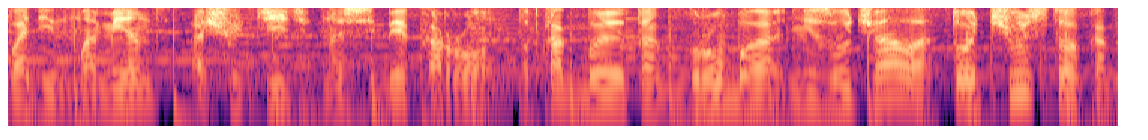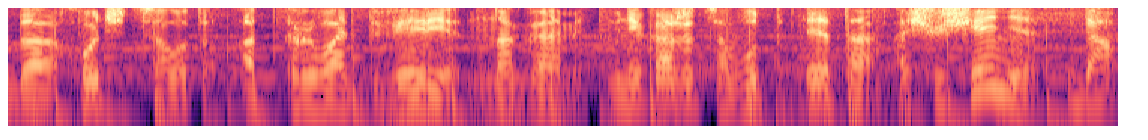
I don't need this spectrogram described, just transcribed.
в один момент ощутить на себе корону. Вот как бы это грубо не звучало, то чувство, когда хочется вот открывать двери ногами. Мне кажется, вот это ощущение Да.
